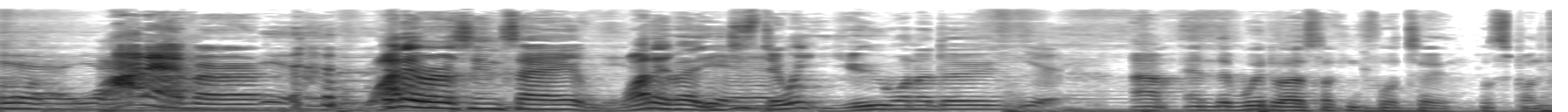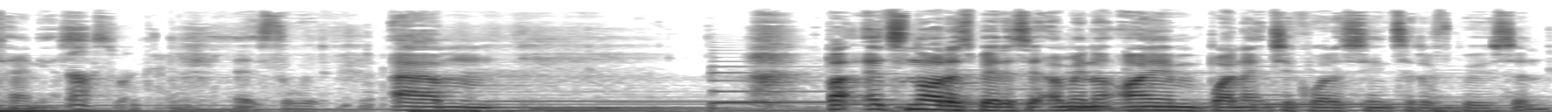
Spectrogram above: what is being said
Yeah, yeah. whatever. Whatever, sensei. Whatever. You just do what you want to do. Yeah. Um, and the word I was looking for too was spontaneous. Oh, spontaneous. That's the word. Um, but it's not as bad as it. I mean, I am by nature quite a sensitive person.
